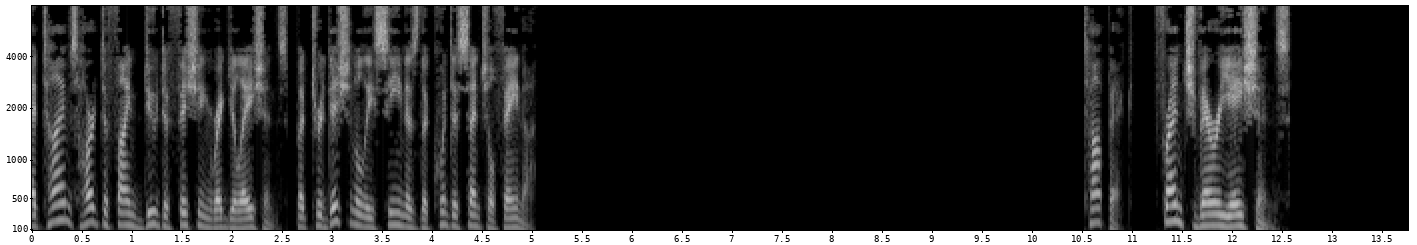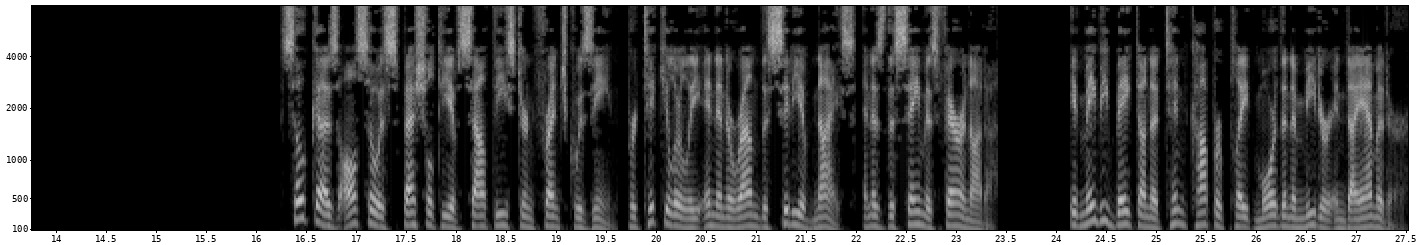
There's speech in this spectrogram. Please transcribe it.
at times hard to find due to fishing regulations, but traditionally seen as the quintessential faina. French variations Socca is also a specialty of southeastern French cuisine, particularly in and around the city of Nice, and is the same as farinata. It may be baked on a tinned copper plate more than a meter in diameter.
